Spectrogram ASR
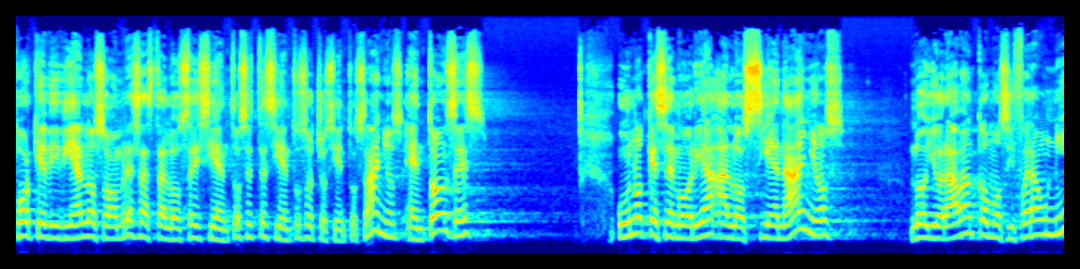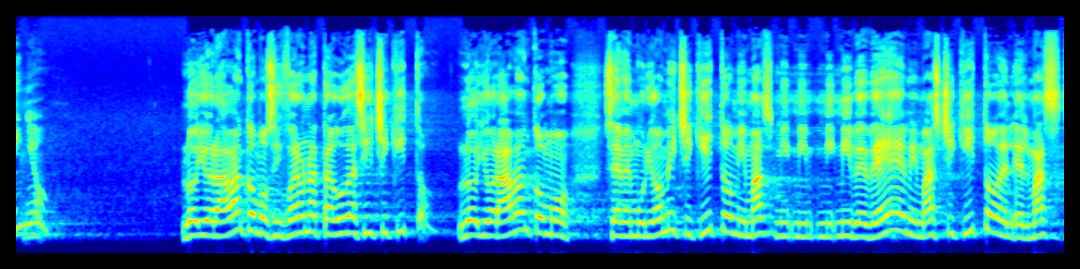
porque vivían los hombres hasta los 600, 700, 800 años. Entonces, uno que se moría a los 100 años, lo lloraban como si fuera un niño. Lo lloraban como si fuera un ataúd así chiquito. Lo lloraban como se me murió mi chiquito, mi, más, mi, bebé, mi más chiquito, el, más,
